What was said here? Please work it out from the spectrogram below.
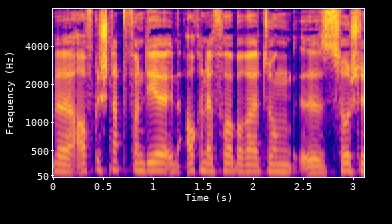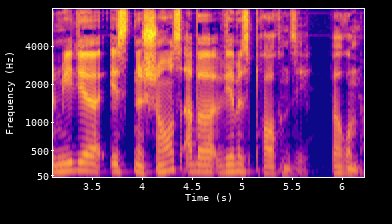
äh, aufgeschnappt von dir, in, auch in der Vorbereitung, äh, Social Media ist eine Chance, aber wir missbrauchen sie. Warum?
